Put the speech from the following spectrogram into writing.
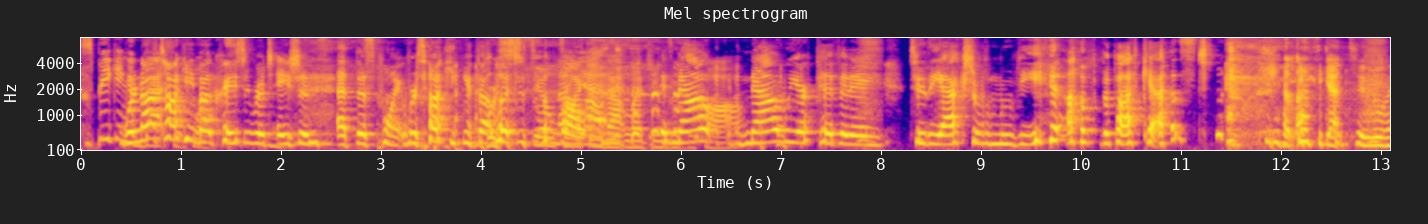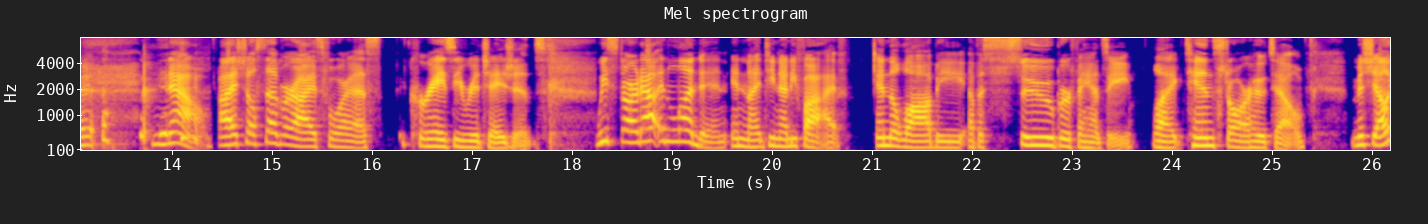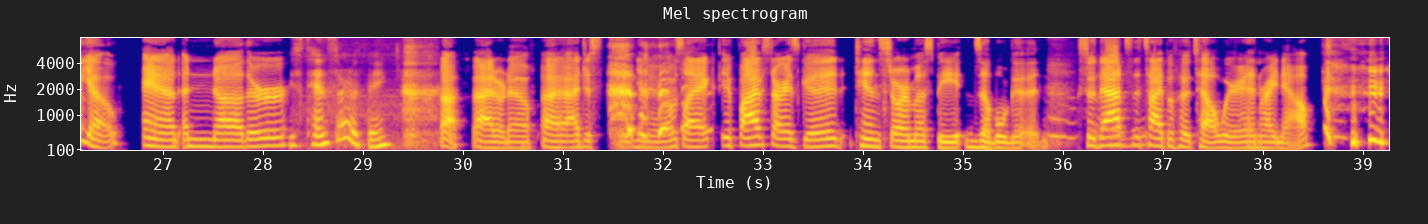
Speaking, we're not talking about Crazy Rich Asians at this point. We're talking about we're Legends still of talking about Legends. now, now we are pivoting to the actual movie of the podcast. yeah, let's get to it. now, I shall summarize for us Crazy Rich Asians. We start out in London in 1995 in the lobby of a super fancy, like 10 star hotel. Michelle Yeoh, and another. Is 10 star a thing? Uh, I don't know. Uh, I just, you know, I was like, if five star is good, 10 star must be double good. So that's the type of hotel we're in right now.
